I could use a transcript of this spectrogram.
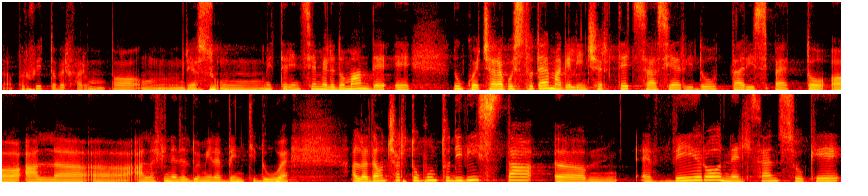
approfitto per fare un po' un riassun- mettere insieme le domande e dunque c'era questo tema che l'incertezza si è ridotta rispetto uh, al, uh, alla fine del 2022. Allora, da un certo punto di vista um, è vero nel senso che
